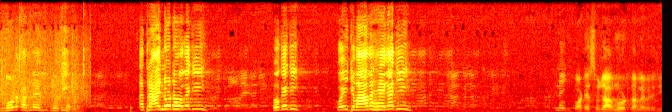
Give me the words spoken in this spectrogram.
ਨੋਟ ਕਰ ਲਿਆ ਜੀ ਨੋਟ ਕਰ ਲਿਆ। ਇਤਰਾਜ਼ ਨੋਟ ਹੋ ਗਏ ਜੀ? ਹੋ ਗਏ ਜੀ? ਕੋਈ ਜਵਾਬ ਹੈਗਾ ਜੀ? ਨਹੀਂ। ਤੁਹਾਡੇ ਸੁਝਾਅ ਨੋਟ ਕਰ ਲੈ ਵੀਰੇ ਜੀ।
